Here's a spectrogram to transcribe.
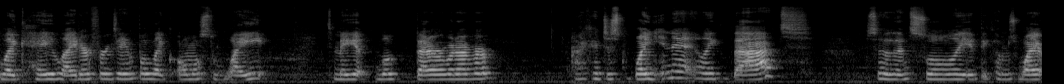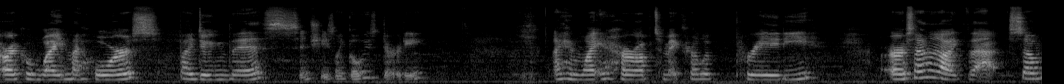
like hay lighter for example, like almost white to make it look better or whatever, I could just whiten it like that. So then slowly it becomes white or I could whiten my horse by doing this since she's like always dirty. I can whiten her up to make her look pretty or something like that. So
